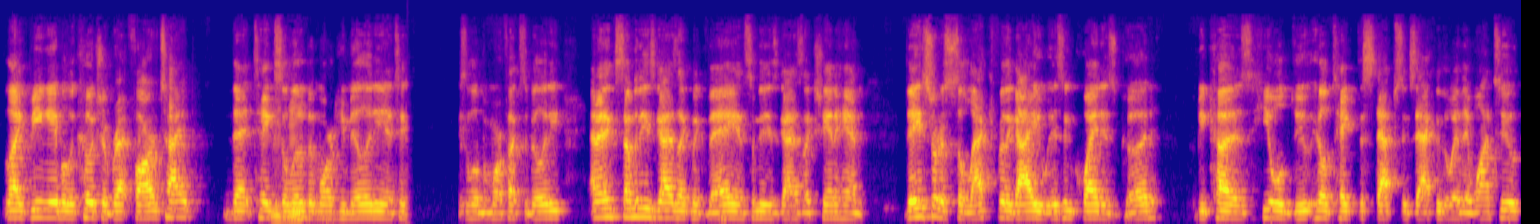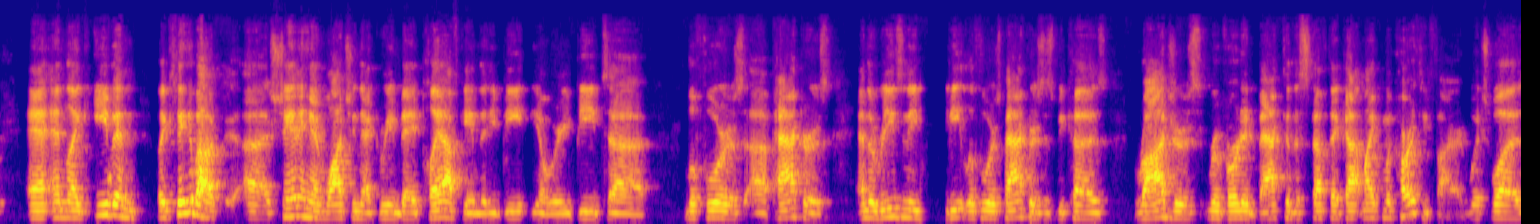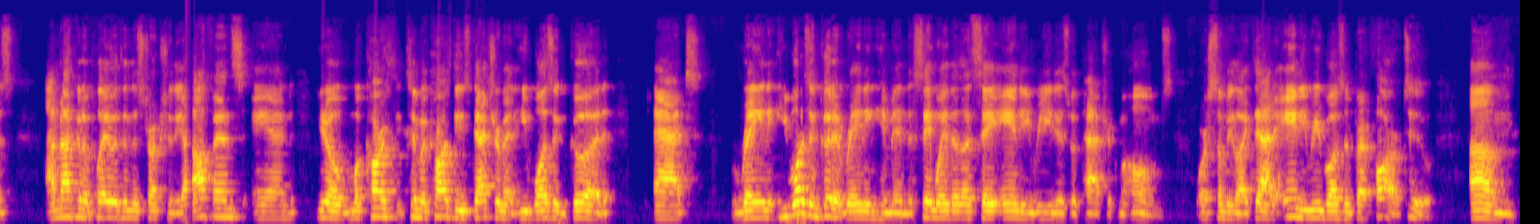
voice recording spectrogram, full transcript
like being able to coach a Brett Favre type that takes a Mhm. little bit more humility and it takes a little bit more flexibility. And I think some of these guys like McVay and some of these guys like Shanahan, they sort of select for the guy who isn't quite as good because he will do he'll take the steps exactly the way they want to. And, and like even like think about uh, Shanahan watching that Green Bay playoff game that he beat, you know, where he beat uh, Lafleur's uh, Packers, and the reason he beat Lafleur's Packers is because Rodgers reverted back to the stuff that got Mike McCarthy fired, which was I'm not going to play within the structure of the offense. And you know, McCarthy to McCarthy's detriment, he wasn't good at rein. He wasn't good at reining him in the same way that let's say Andy Reid is with Patrick Mahomes or somebody like that. Andy Reid was with Brett Favre too. Um,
